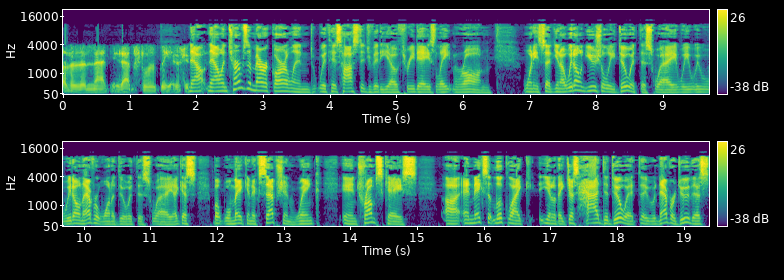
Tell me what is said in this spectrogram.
Other than that, it absolutely is. Now, now, in terms of Merrick Garland with his hostage video, three days late and wrong, when he said, you know, we don't usually do it this way. We, we, we don't ever want to do it this way. I guess, but we'll make an exception, wink, in Trump's case. Uh, and makes it look like you know they just had to do it. They would never do this,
